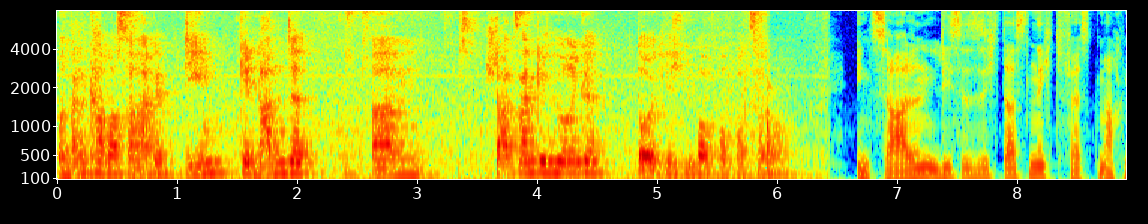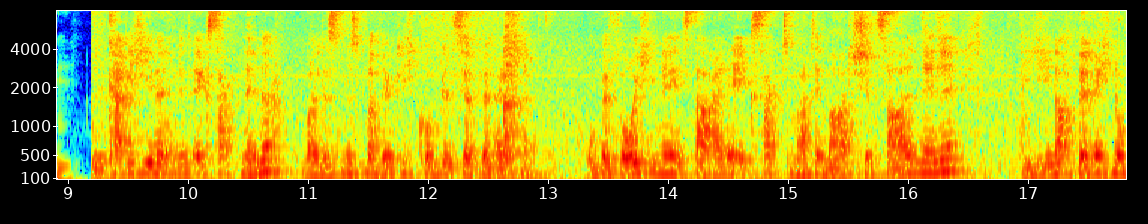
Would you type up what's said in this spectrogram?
Und dann kann man sagen, den genannte ähm, Staatsangehörige deutlich überproportional. In Zahlen ließe sich das nicht festmachen. Kann ich Ihnen nicht exakt nennen, weil das müsste man wirklich kompliziert berechnen. Und bevor ich Ihnen jetzt da eine exakt mathematische Zahl nenne, je nach Berechnung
